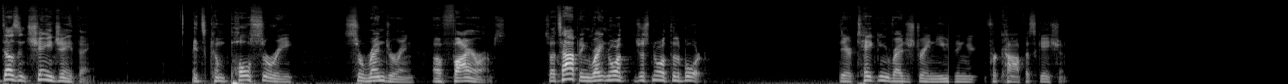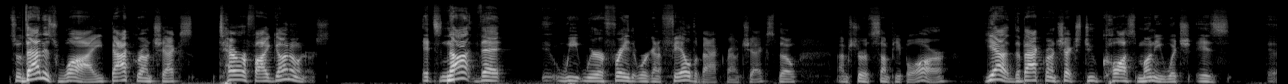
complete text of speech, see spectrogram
doesn't change anything. It's compulsory surrendering of firearms. So it's happening right north, just north of the border. They're taking registry and using it for confiscation. So that is why background checks terrify gun owners. It's not that we, we're afraid that we're going to fail the background checks, though I'm sure some people are. Yeah, the background checks do cost money, which is uh,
